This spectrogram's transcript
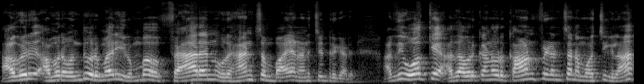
அவர் அவரை வந்து ஒரு மாதிரி ரொம்ப ஃபேரன் ஒரு ஹேண்ட்ஸம் பாயாக நினச்சிட்டு இருக்காரு. அது ஓகே அது அவருக்கான ஒரு கான்ஃபிடென்ஸாக நம்ம வச்சுக்கலாம்.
